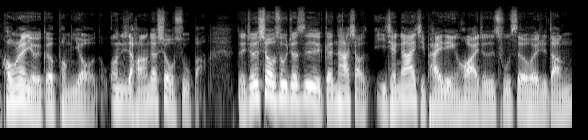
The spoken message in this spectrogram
红人有一个朋友忘记叫，好像叫秀树吧。对，就是秀树，就是跟他小以前跟他一起拍电影，后来就是出社会去当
